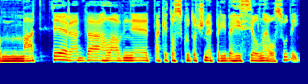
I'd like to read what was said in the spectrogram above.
Máte rada hlavne takéto skutočné príbehy silné osudy?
